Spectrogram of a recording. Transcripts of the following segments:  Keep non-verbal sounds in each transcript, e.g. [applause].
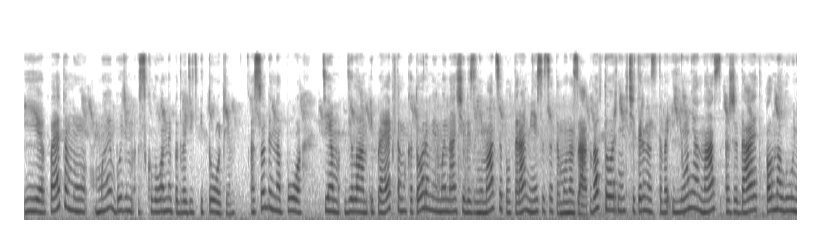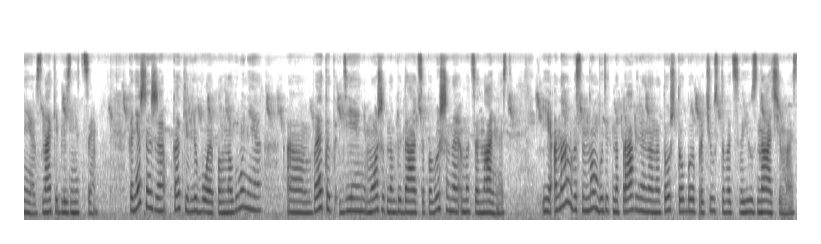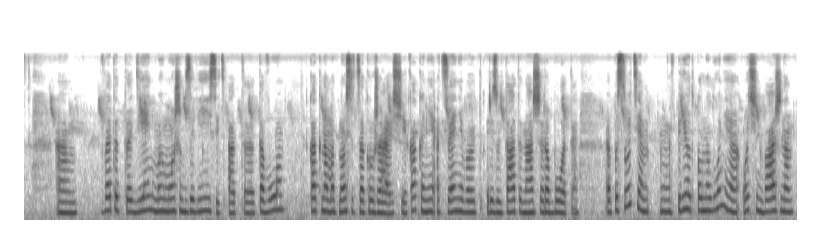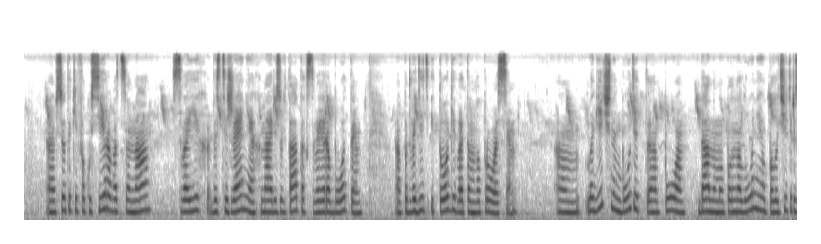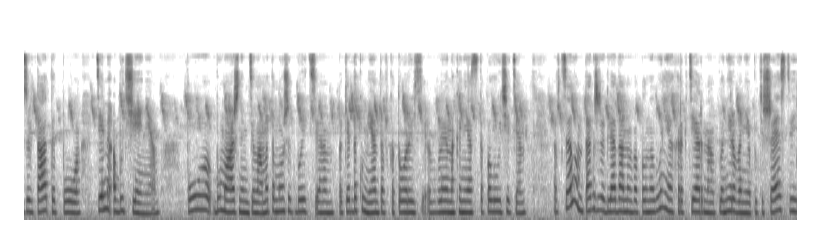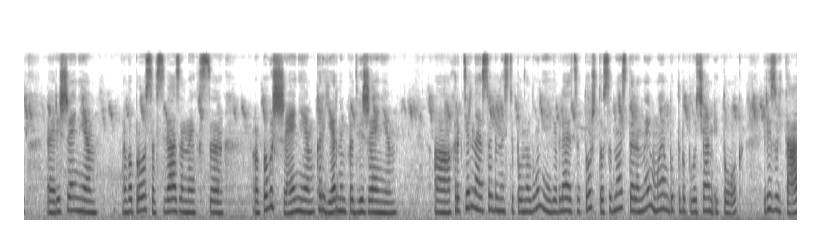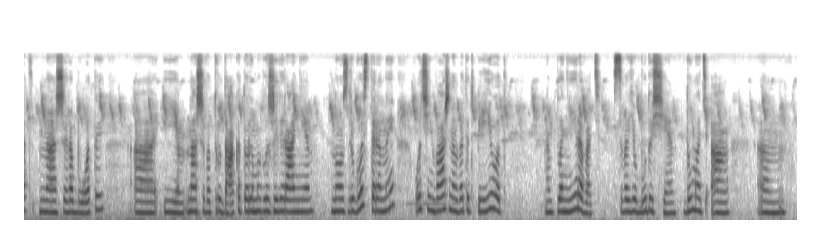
И поэтому мы будем склонны подводить итоги, особенно по тем делам и проектам, которыми мы начали заниматься полтора месяца тому назад. Во вторник, 14 июня, нас ожидает полнолуние в знаке Близнецы. Конечно же, как и в любое полнолуние, э, в этот день может наблюдаться повышенная эмоциональность. И она в основном будет направлена на то, чтобы прочувствовать свою значимость, эм, в этот э, день мы можем зависеть от э, того, как к нам относятся окружающие, как они оценивают результаты нашей работы. Э, по сути, в период полнолуния очень важно все-таки фокусироваться на своих достижениях, на результатах своей работы, подводить итоги в этом вопросе. Логичным будет э, по данному полнолунию получить результаты по теме обучения, по бумажным делам. Это может быть э, пакет документов, который вы наконец-то получите. В целом, также для данного полнолуния характерно планирование путешествий, э, решение вопросов, связанных с повышением, карьерным продвижением. А, характерной особенностью полнолуния является то, что с одной стороны мы будто бы получаем итог, результат нашей работы а, и нашего труда, который мы вложили ранее. Но с другой стороны, очень важно в этот период планировать свое будущее, думать о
